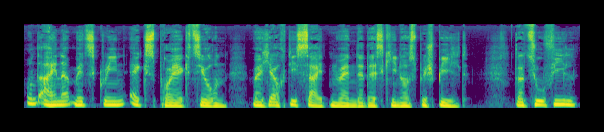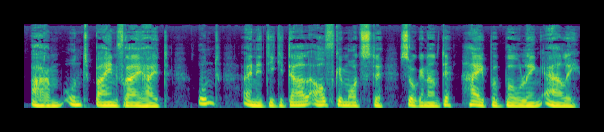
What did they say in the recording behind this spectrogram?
und einer mit Screen X-Projektion, welche auch die Seitenwände des Kinos bespielt. Dazu viel Arm- und Beinfreiheit und eine digital aufgemotzte sogenannte Hyperbowling Alley.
